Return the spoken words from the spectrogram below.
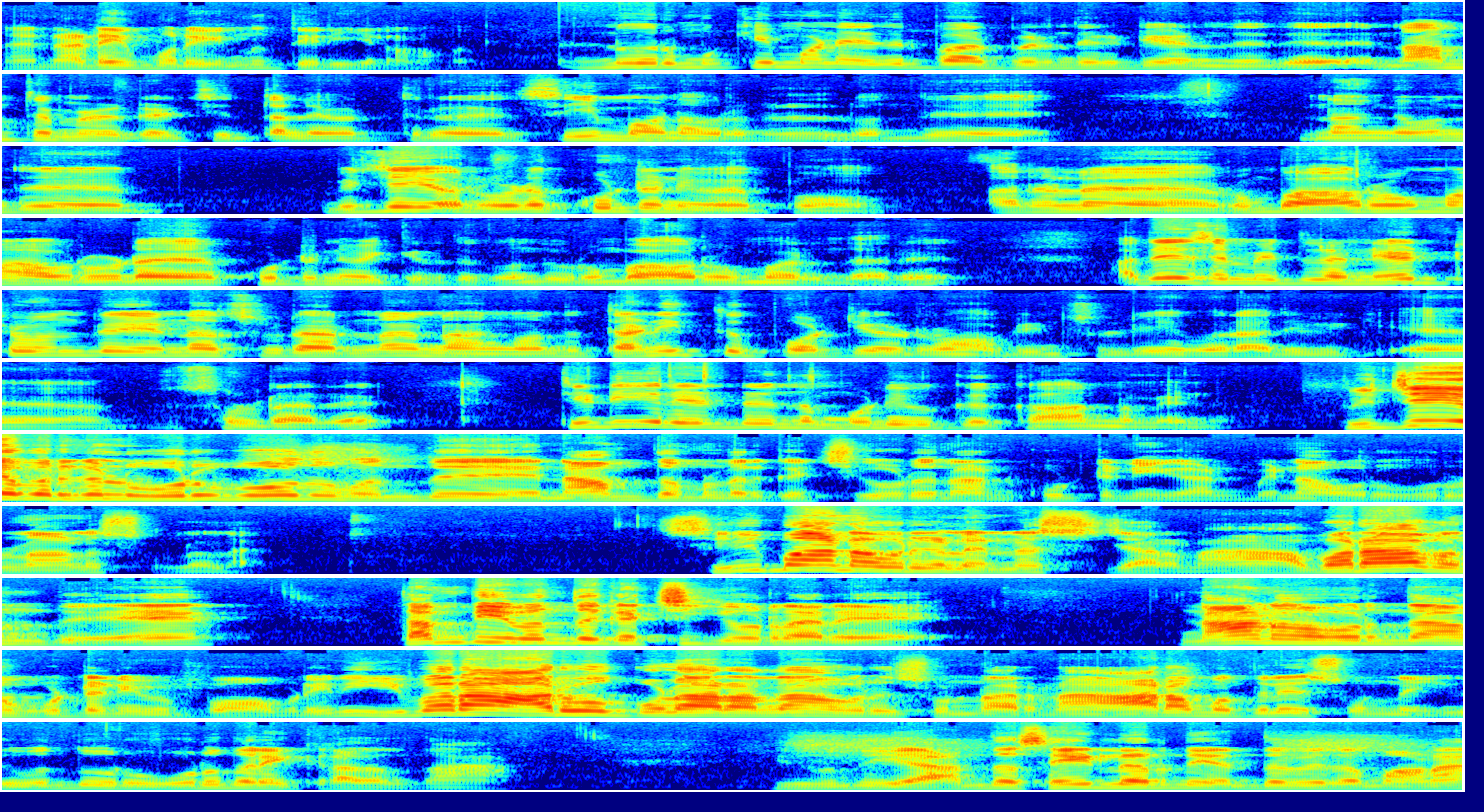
நடைமுறைன்னு தெரியல நமக்கு. இன்னொரு முக்கியமான எதிர்பார்ப்பு இருந்துக்கிட்டே இருந்தது. நாம் தமிழர் கட்சி தலைவர் திரு சீமான் அவர்கள் வந்து நாங்கள் வந்து விஜய் அவரோட கூட்டணி வைப்போம். அதனால் ரொம்ப ஆர்வமாக அவரோட கூட்டணி வைக்கிறதுக்கு வந்து ரொம்ப ஆர்வமாக இருந்தார். அதே சமயத்தில் நேற்று வந்து என்ன சொல்கிறாருன்னா நாங்கள் வந்து தனித்து போட்டியிடுறோம் அப்படின்னு சொல்லி அவர் அறிவி சொல்கிறாரு திடீரென்று இந்த முடிவுக்கு காரணம் என்ன? விஜய் அவர்கள் ஒருபோதும் வந்து நாம் தமிழர் கட்சியோடு நான் கூட்டணி காண்பேன்னு அவர் ஒரு நாளும் சொல்லலை. சீமான் அவர்கள் என்ன செஞ்சாருன்னா அவராக வந்து தம்பி வந்து கட்சிக்கு வர்றாரு நானும் அவர் தான் கூட்டணி வைப்போம் அப்படின்னு இவராக ஆர்வக்கோளாராக தான் அவர் சொன்னார் நான் ஆரம்பத்திலே சொன்னேன் இது வந்து ஒரு ஒருதலை காதல் தான். இது வந்து அந்த சைடில் இருந்து எந்த விதமான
